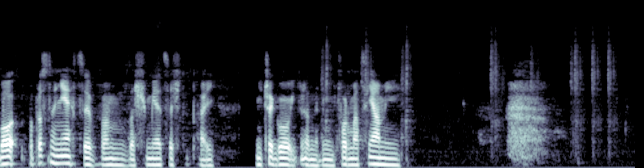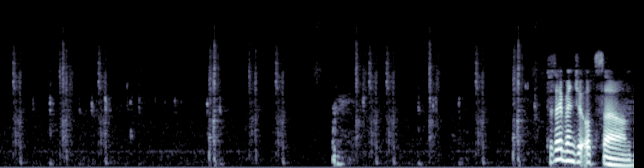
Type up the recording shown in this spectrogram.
bo po prostu nie chcę wam zaśmiecać tutaj niczego, żadnymi informacjami. Tutaj będzie ocean.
